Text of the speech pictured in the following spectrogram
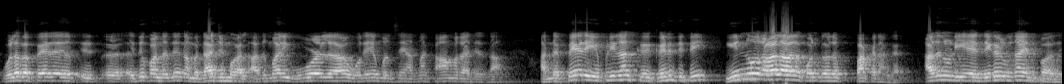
உலக பேரை இது- இது பண்ணது நம்ம தாஜ்மஹால். அது மாதிரி ஊழலாக ஒரே மனுஷன் யாருன்னா காமராஜர் தான். அந்த பேரை எப்படிலாம் கெ கெடுத்துட்டு இன்னொரு ஆள் அதை கொண்டு வர பார்க்குறாங்க. அதனுடைய நிகழ்வு தான் இருப்பாது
